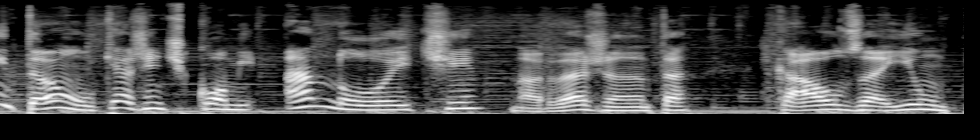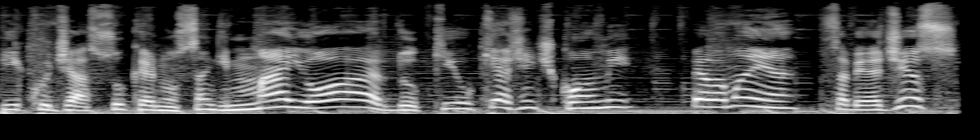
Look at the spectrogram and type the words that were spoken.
Então, o que a gente come à noite, na hora da janta, causa aí um pico de açúcar no sangue maior do que o que a gente come pela manhã. Sabia disso?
